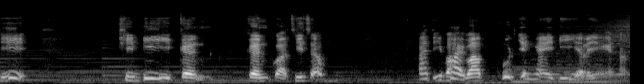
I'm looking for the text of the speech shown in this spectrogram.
ที่ที่ดีเกินเกินกว่าที่จะอธิบายว่าพูดยังไงดีอะไรอย่างเงี้ยครับ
